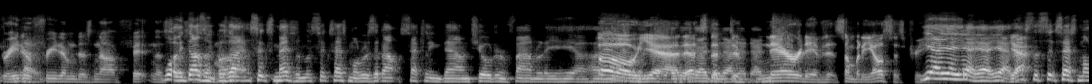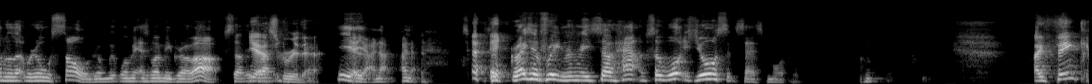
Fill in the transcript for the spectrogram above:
Greater you know, freedom does not fit in the. Well, it doesn't because that success success model is about settling down, children, family. Uh, oh yeah, that's the narrative that somebody else has created. Yeah, yeah, yeah, yeah, yeah. That's the success model that we're all sold when we, when we as when we grow up. So yeah, like, screw that. Yeah, yeah, I know, I know. so greater freedom. So how? So what's your success model? I think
